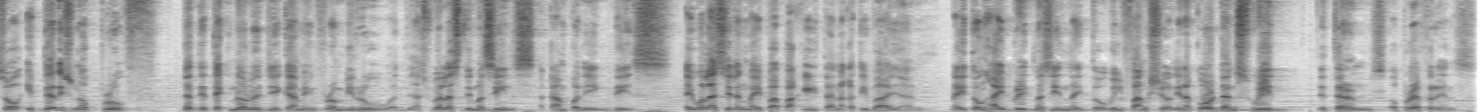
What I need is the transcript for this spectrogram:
So if there is no proof that the technology coming from Biru and as well as the machines accompanying this ay wala silang may papakita na katibayan na itong hybrid machine na ito will function in accordance with the terms of reference,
